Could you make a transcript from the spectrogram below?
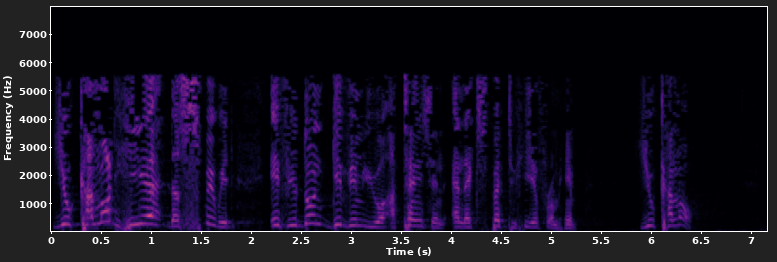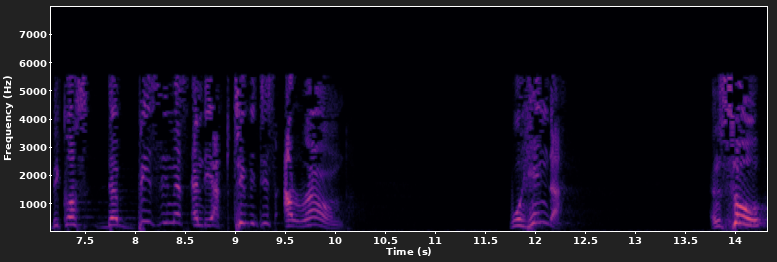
you cannot hear the Spirit if you don't give Him your attention and expect to hear from Him. You cannot. Because the business and the activities around will hinder. And so,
